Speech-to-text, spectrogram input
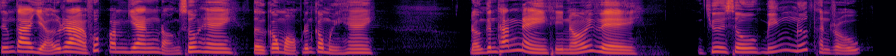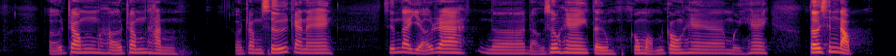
Xin chúng ta dở ra phúc âm văn đoạn số 2 từ câu 1 đến câu 12. Đoạn kinh thánh này thì nói về Chúa Giêsu biến nước thành rượu ở trong ở trong thành ở trong xứ Canaan. Xin chúng ta dở ra ờ, đoạn số 2 từ câu 1 đến câu 12. Tôi xin đọc.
